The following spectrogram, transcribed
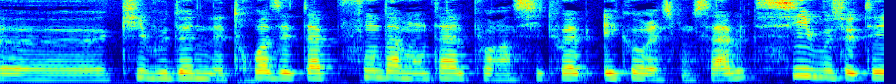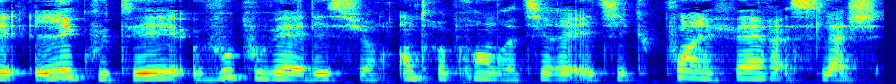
euh, qui vous donne les trois étapes fondamentales pour un site web éco-responsable. Si vous souhaitez l'écouter, vous pouvez aller sur entreprendre-éthique.fr slash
